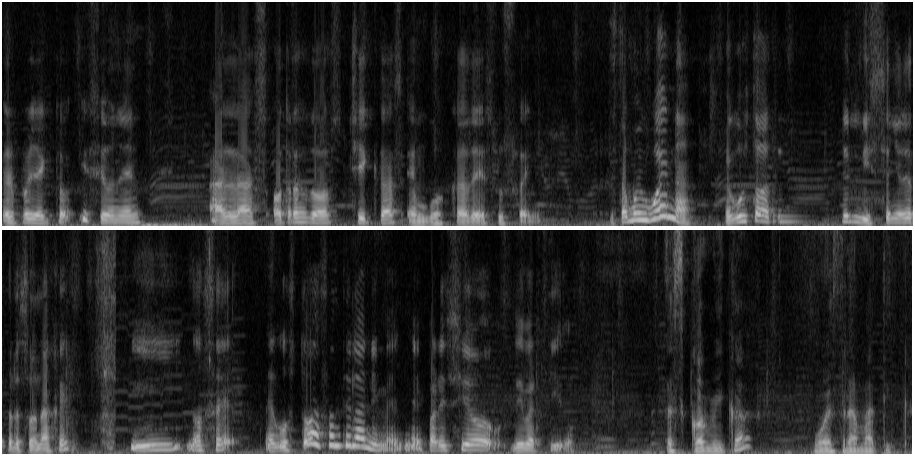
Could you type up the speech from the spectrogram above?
el proyecto y se unen a las otras dos chicas en busca de sus sueños. Está muy buena, me gusta bastante el diseño de personajes y no sé, me gustó bastante el anime, me pareció divertido. ¿Es cómica o es dramática?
